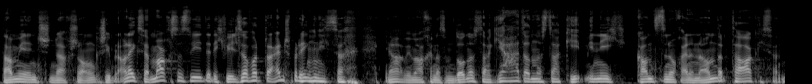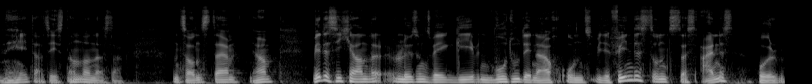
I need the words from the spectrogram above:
Da haben wir ihn schon, schon angeschrieben, Alex, machst du das wieder? Ich will sofort reinspringen. Ich sage, ja, wir machen das am Donnerstag. Ja, Donnerstag geht mir nicht. Kannst du noch einen anderen Tag? Ich sage, nee, das ist am Donnerstag. Und sonst, äh, ja, wird es sicher andere Lösungswege geben, wo du denn auch uns wieder findest. Und das eines, hol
